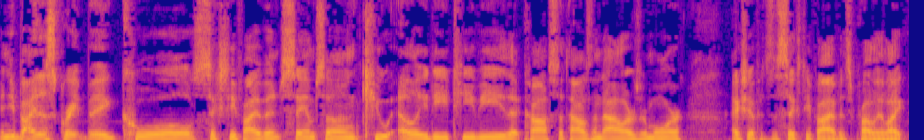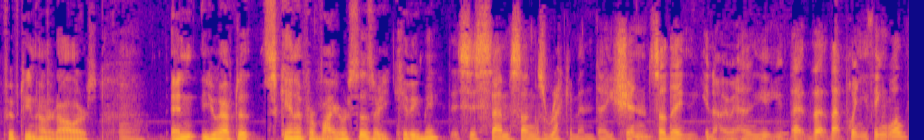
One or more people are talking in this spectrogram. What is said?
and you buy this great big cool 65 inch Samsung QLED TV that costs a thousand dollars or more. Actually, if it's a 65, it's probably like fifteen hundred dollars. Mm. And you have to scan it for viruses? Are you kidding me? This is Samsung's recommendation. So they, you know, and you, at that, that point you think, well,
